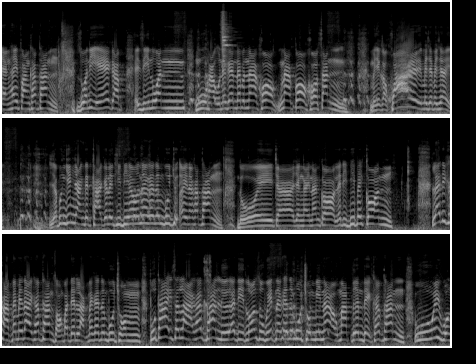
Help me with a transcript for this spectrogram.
ลงให้ฟังครับท่านส่วนนี่เอกับไอ้สีนวลงูเห่านะครับถ้าเป็นหน้าคอกหน้าก้อคอสั้น ไม่ใช่กับควายไม่ใช่ไม่ใช่ อย่าเพิ่งยิ้มอย่างเด็ดขาดกันเลยทีเดียวนะครับท่านผู้ช่วยนะครับท่าน โดยจะยังไงนั้นก็เลดิบีไปก่อน และที่ขาดไปไม่ได้ครับท่าน 2 ประเด็นหลักนะครับท่านผู้ชม ผู้ท้าอิสระครับท่านหรืออดีตร้นสุวิทย์นะครับท่านผู้ชมมีหน้าออกมาเตือนเด็กครับท่านอุ้ยห่วง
